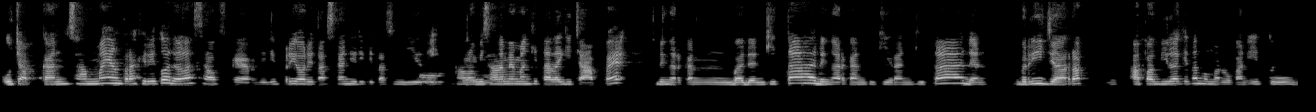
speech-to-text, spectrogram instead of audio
ucapkan sama yang terakhir itu adalah self care. Jadi prioritaskan diri kita sendiri. Oh, Kalau misalnya memang kita lagi capek, dengarkan badan kita, dengarkan pikiran kita dan beri jarak apabila kita memerlukan itu.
